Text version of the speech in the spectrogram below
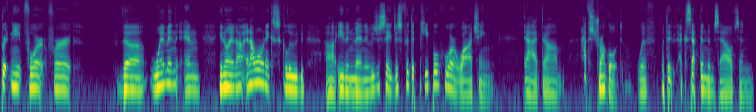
Brittany, for for the women and you know, and I and I won't exclude uh, even men. And we just say just for the people who are watching that um, have struggled with with accepting themselves and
